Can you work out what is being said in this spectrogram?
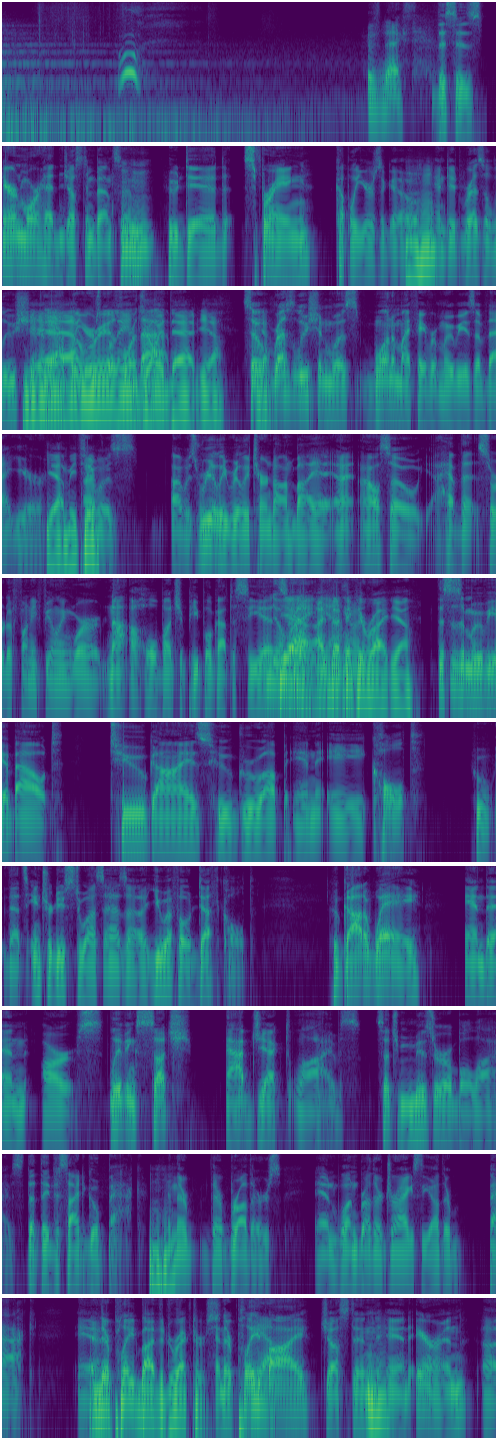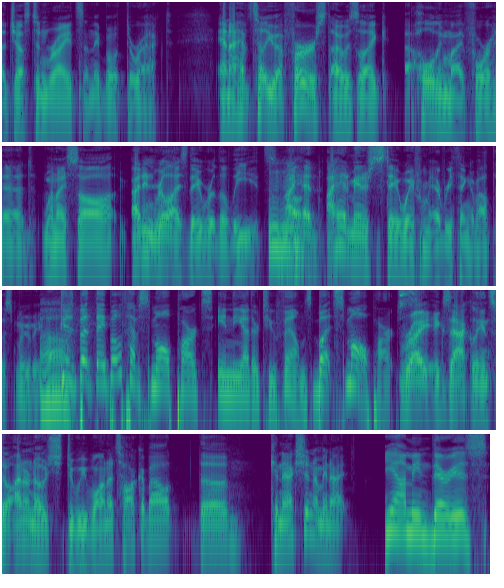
Who's next? This is Aaron Moorhead and Justin Benson, Mm-hmm. who did Spring a couple years ago Mhm. and did Resolution a Yeah, couple years really before enjoyed that. Yeah. So yeah. Resolution was one of my favorite movies of that year. Yeah, me too. I was I was really really turned on by it, and I, I also have that sort of funny feeling where not a whole bunch of people got to see it. No, So, yeah, right, I, yeah. I think You know, you're right. Yeah. This is a movie about two guys who grew up in a cult who that's introduced to us as a UFO death cult who got away and then are living such abject lives, such miserable lives that they decide to go back. Mhm. And they're they're brothers and one brother drags the other back and, And, they're played by the directors. and they're played Yeah. by Justin Mhm. and Aaron. Uh, Justin writes, and they both direct. And I have to tell you, at first, I was like holding my forehead when I saw. I didn't realize they were the leads. Mm-hmm. I had I had managed to stay away from everything about this movie. Ah. Because, but they both have small parts in the other two films, but small parts. Right, exactly. And so I don't know. Do we want to talk about the connection? I mean, I Yeah, I mean, there is,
